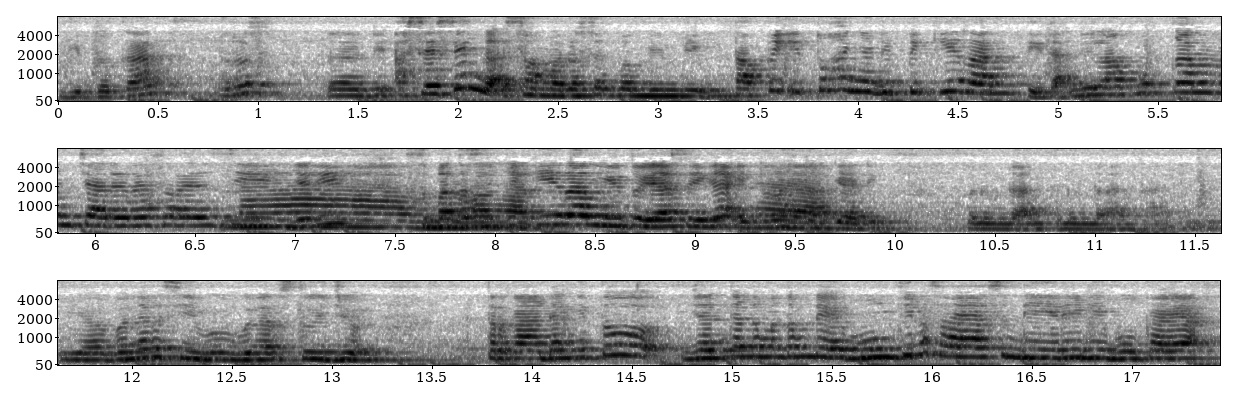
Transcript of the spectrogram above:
gitu kan terus di ACC nggak sama dosen pembimbing tapi itu hanya di pikiran tidak dilakukan mencari referensi Nah, jadi sebatas di pikiran gitu ya sehingga itulah Iya. terjadi penundaan-penundaan tadi Iya benar sih bu, benar setuju. Terkadang itu jangan kan teman-teman deh, mungkin saya sendiri nih bu kayak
